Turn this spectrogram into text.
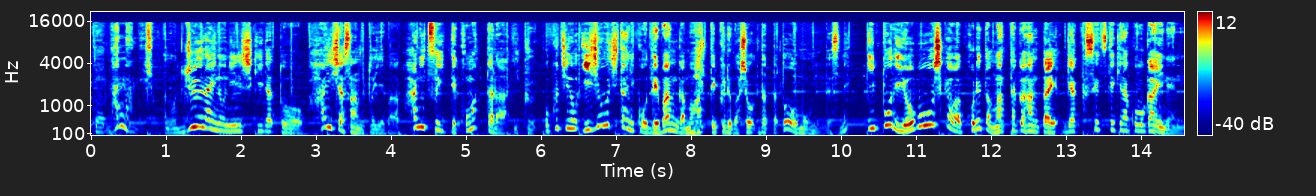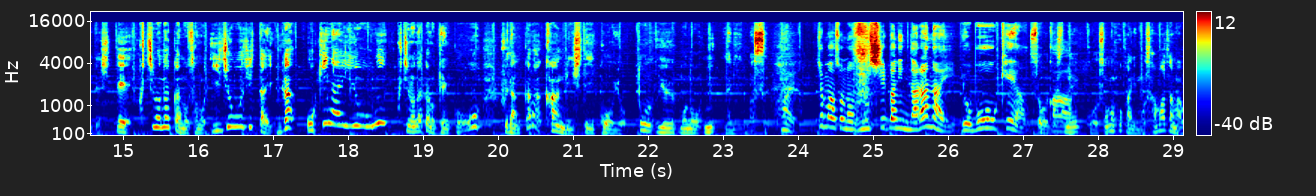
て何なんでしょう？あの従来の認識だと歯医者さんといえば歯について困ったら行く。お口の異常事態にこう出番が回ってくる場所だったと思うんですね。一方で予防歯科はこれとは全く反対。逆説的なこう概念でして口の中のその異常事態が起きないように口の中の健康を普段から管理していこうよというものになります。はいじゃあまあその虫歯にならない予防ケアそうですね。こうその他にもさまざま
